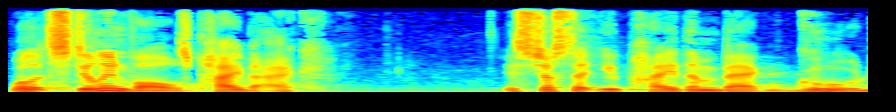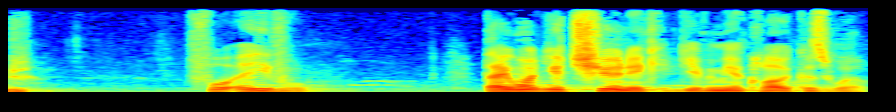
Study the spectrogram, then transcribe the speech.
Well, it still involves payback. It's just that you pay them back good for evil. They want your tunic, give them your cloak as well.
